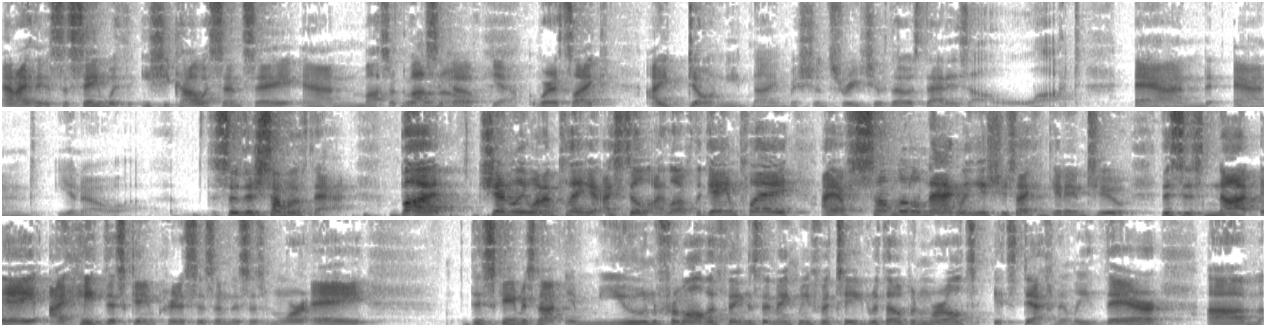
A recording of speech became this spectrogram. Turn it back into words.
And I think it's the same with Ishikawa sensei and Masako, Masako, Bono, yeah. where it's like, I don't need nine missions for each of those. That is a lot. And, and, you know, so there's some of that. But generally, when I'm playing it, I still I love the gameplay. I have some little nagging issues I can get into. This is not a I hate this game criticism. This is more a this game is not immune from all the things that make me fatigued with open worlds. It's definitely there, um,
